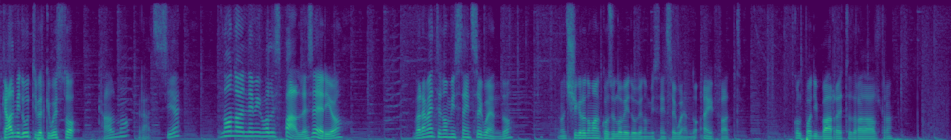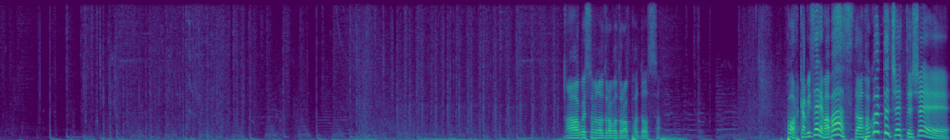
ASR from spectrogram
calmi tutti perché questo... Calmo, grazie. Non ho il nemico alle spalle, serio? Veramente non mi sta inseguendo? Non ci credo manco se lo vedo che non mi sta inseguendo. Eh, infatti. Colpo di Barret, tra l'altro. Ah, oh, questo me lo trovo troppo addosso. Porca miseria, ma basta! Ma quanta gente c'è?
